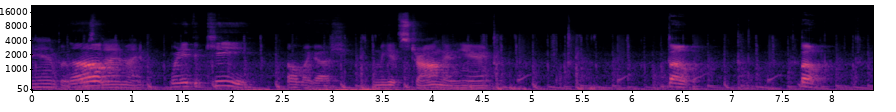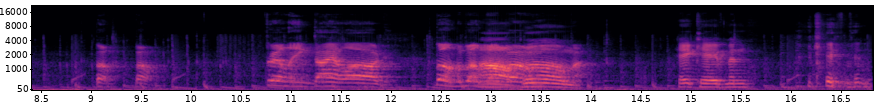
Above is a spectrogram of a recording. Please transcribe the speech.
and boom No. goes the dynamite. We need the key. Oh my gosh. Let me get strong in here. Boom. Boom. Boom. Boom. Thrilling dialogue. Boom. Boom. Boom. Oh, boom. boom. Hey, caveman. Caveman.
